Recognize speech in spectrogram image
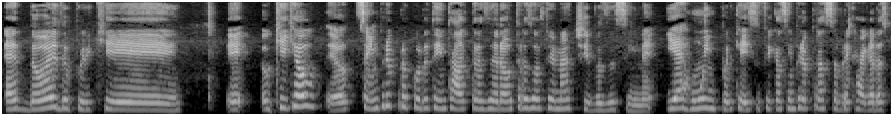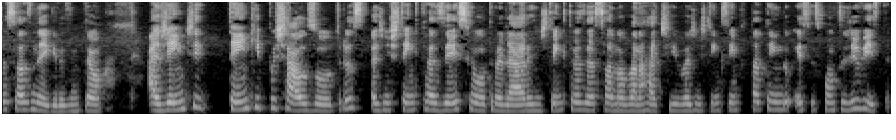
É doido porque e, o que que eu, eu sempre procuro tentar trazer outras alternativas, assim, né? E é ruim porque isso fica sempre pra sobrecarga das pessoas negras. Então, a gente tem que puxar os outros, a gente tem que trazer esse outro olhar, a gente tem que trazer essa nova narrativa, a gente tem que sempre estar tá tendo esses pontos de vista.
